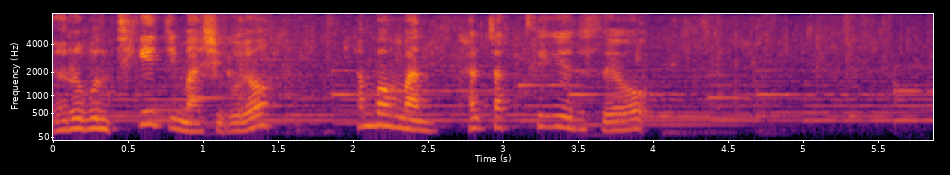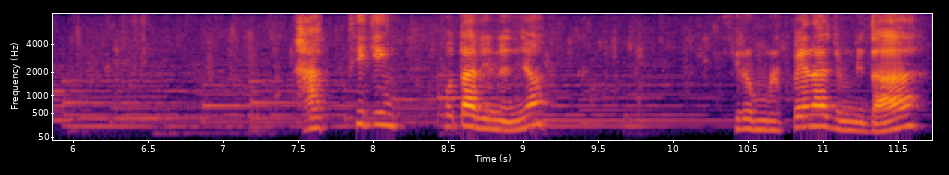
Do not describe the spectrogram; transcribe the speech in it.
여러분 튀기지 마시고요. 한 번만 살짝 튀겨주세요. 다 튀긴 코다리는요. 기름을 빼놔줍니다.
